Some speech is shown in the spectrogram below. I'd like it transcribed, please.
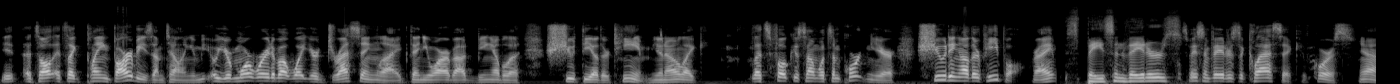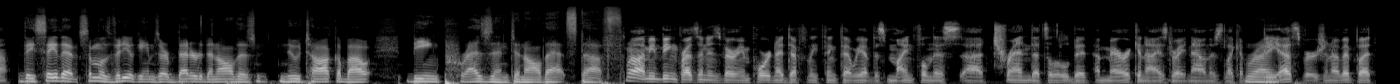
It, it's all it's like playing Barbies. I'm telling you, you're more worried about what you're dressing like than you are about being able to shoot the other team. You know, like let's focus on what's important here: shooting other people. Right? Space Invaders. Space Invaders, a classic, of course. Yeah. They say that some of those video games are better than all this new talk about being present and all that stuff. Well, I mean, being present is very important. I definitely think that we have this mindfulness uh, trend that's a little bit Americanized right now. There's like a Right. BS version of it, but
